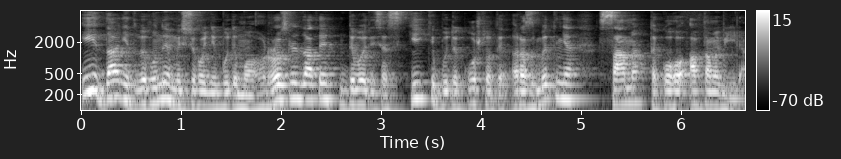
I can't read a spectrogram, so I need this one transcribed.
І дані двигуни ми сьогодні будемо розглядати, дивитися, скільки буде коштувати розмитнення саме такого автомобіля.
